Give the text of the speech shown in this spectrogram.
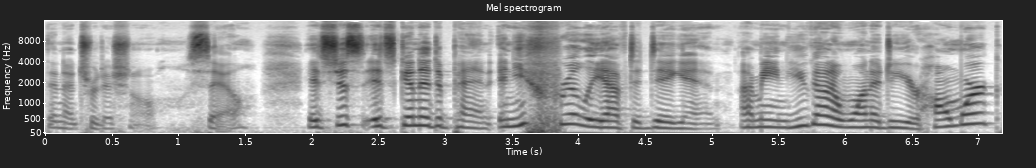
than a traditional sale. It's just, it's going to depend. And you really have to dig in. I mean, you got to want to do your homework.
